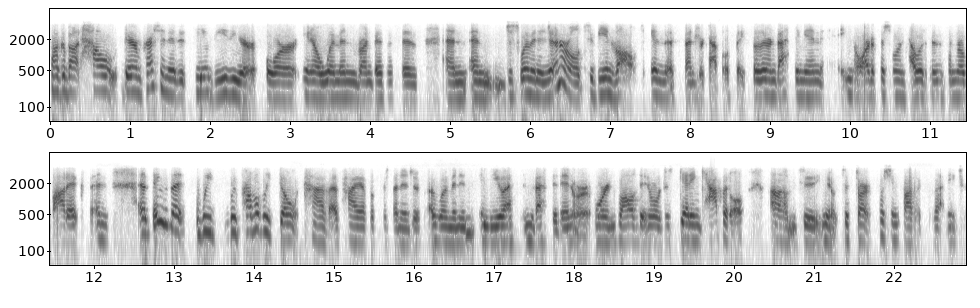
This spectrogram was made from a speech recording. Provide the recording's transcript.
talk about how their impression is it seems easier for you know women-run businesses and and just women in general to be involved in this venture capital space. So they're investing in you know artificial intelligence and robotics and and things that we we probably probably don't have as high of a percentage of, of women in, in the U.S. invested in or, or involved in or just getting capital um, to you know to start pushing products of that nature.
